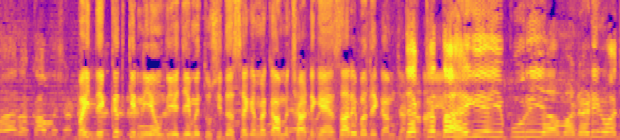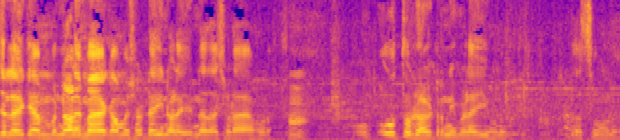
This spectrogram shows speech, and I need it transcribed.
ਮੈਂ ਤਾਂ ਕੰਮ ਛੱਡ ਬਾਈ ਦਿੱਕਤ ਕਿੰਨੀ ਆਉਂਦੀ ਹੈ? ਜਿਵੇਂ ਤੁਸੀਂ ਦੱਸਿਆ ਕਿ ਮੈਂ ਕੰਮ ਛੱਡ ਗਿਆ ਸਾਰੇ ਬੰਦੇ ਕੰਮ ਛੱਡ ਦਿੱਕਤ ਤਾਂ ਹੈਗੀ ਹੈ ਜੀ ਪੂਰੀ ਆ। ਮੈਂ ਡੈਡੀ ਨੂੰ ਅੱਜ ਲੈ ਕੇ ਨਾਲੇ ਮੈਂ ਕੰਮ ਛੱਡਿਆ ਜੀ ਨਾਲੇ ਇਹਨਾਂ ਦਾ ਛੜਾਇਆ ਹੁਣ। ਹੂੰ। ਉਹ- ਉਹ ਤੋਂ ਡਾਕਟਰ ਨਹੀਂ ਮਿਲਿਆ ਜੀ ਹੁਣ। ਦੱਸੋ ਹੁਣ।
